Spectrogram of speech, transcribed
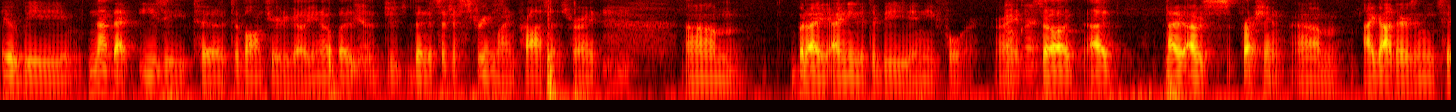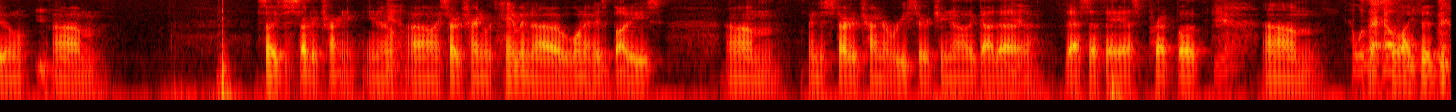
it would be not that easy to, to volunteer to go, you know, but Yeah. that it's such a streamlined process, right? Mm-hmm. Um, but I, I needed to be in E4, right? Okay. So I, I, I was fresh in. Um, I got there as an E2. Mm-hmm. Um, so I just started training, you know. Yeah. Uh, I started training with him and uh, one of his buddies, um, and just started trying to research. You know, I got uh, the SFAS prep book. Yeah. Um, Was that helpful? selected.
